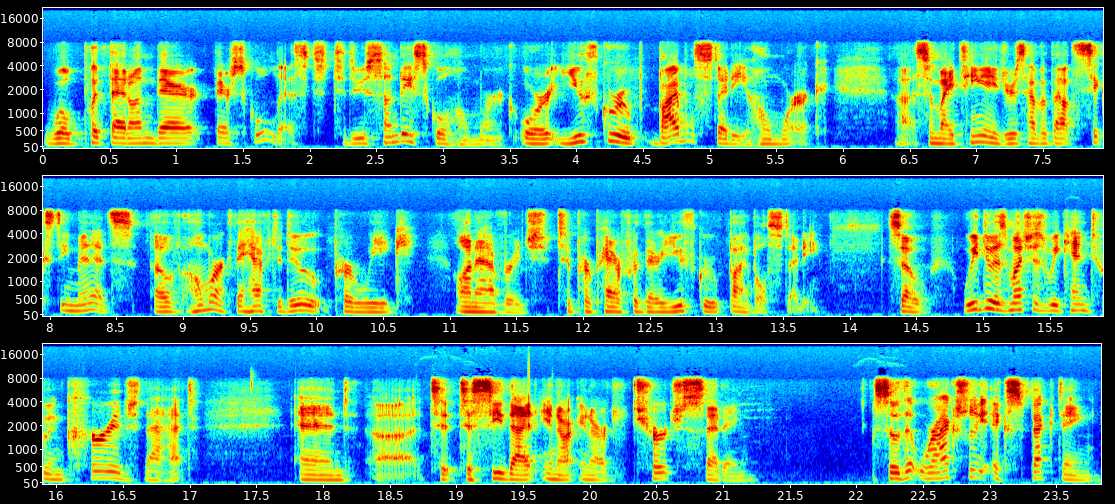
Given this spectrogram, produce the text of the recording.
will put that on their their school list to do sunday school homework or youth group bible study homework uh, so my teenagers have about 60 minutes of homework they have to do per week on average to prepare for their youth group bible study so we do as much as we can to encourage that and uh, to, to see that in our in our church setting so that we're actually expecting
